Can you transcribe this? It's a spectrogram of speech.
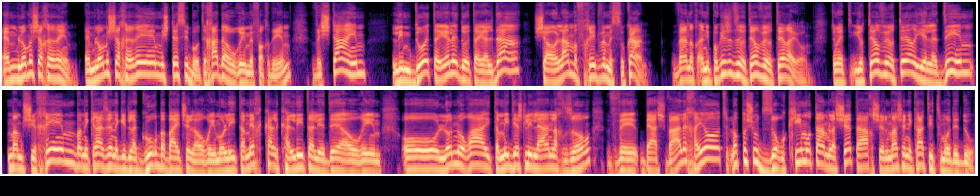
הם לא משחררים. הם לא משחררים משתי סיבות. אחד, ההורים מפחדים, ושתיים, לימדו את הילד או את הילדה שהעולם מפחיד ומסוכן. ואני פוגש את זה יותר ויותר היום. זאת אומרת, יותר ויותר ילדים ממשיכים, במקרה הזה נגיד, לגור בבית של ההורים, או להיתמך כלכלית על ידי ההורים, או לא נורא, תמיד יש לי לאן לחזור, ובהשוואה לחיות, לא פשוט זורקים אותם לשטח של מה שנקרא תתמודדו.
